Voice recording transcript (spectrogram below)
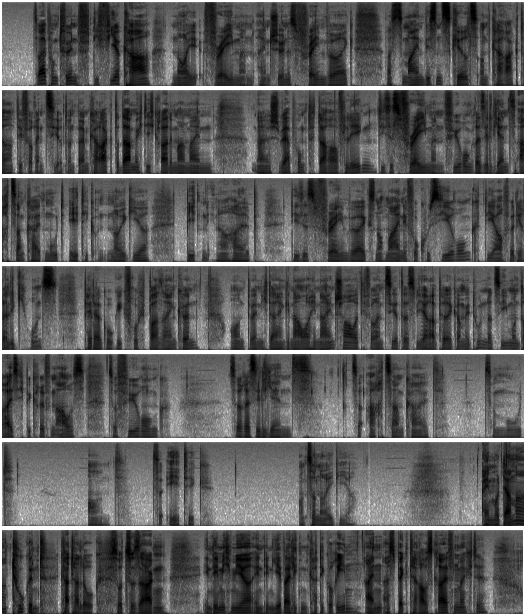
2.5 die 4K neu framen. Ein schönes Framework, was zum einen Wissen, Skills und Charakter differenziert. Und beim Charakter, da möchte ich gerade mal meinen Schwerpunkt darauf legen, dieses Framen, Führung, Resilienz, Achtsamkeit, Mut, Ethik und Neugier bieten innerhalb dieses Frameworks nochmal eine Fokussierung, die auch für die Religionspädagogik fruchtbar sein können. Und wenn ich da genauer hineinschaue, differenziert das Viera Pirker mit 137 Begriffen aus zur Führung, zur Resilienz, zur Achtsamkeit, zum Mut und zur Ethik und zur Neugier. Ein moderner Tugendkatalog sozusagen, in dem ich mir in den jeweiligen Kategorien einen Aspekt herausgreifen möchte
